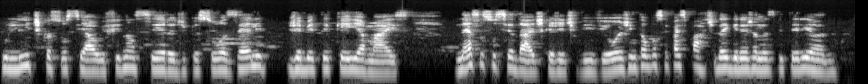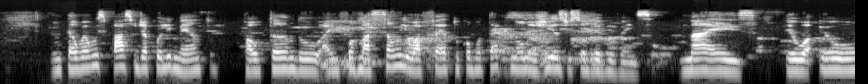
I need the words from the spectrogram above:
política, social e financeira de pessoas LGBTQIA, nessa sociedade que a gente vive hoje, então você faz parte da igreja lesbiteriana. Então, é um espaço de acolhimento, pautando a informação e o afeto como tecnologias de sobrevivência. Mas eu, eu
